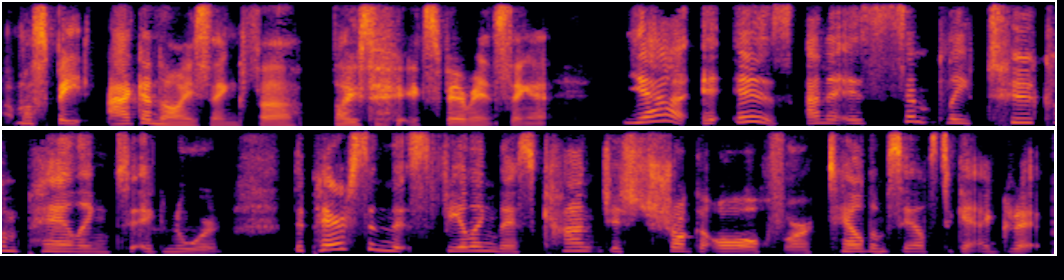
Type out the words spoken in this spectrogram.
That must be agonizing for those experiencing it. Yeah, it is. And it is simply too compelling to ignore. The person that's feeling this can't just shrug it off or tell themselves to get a grip.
